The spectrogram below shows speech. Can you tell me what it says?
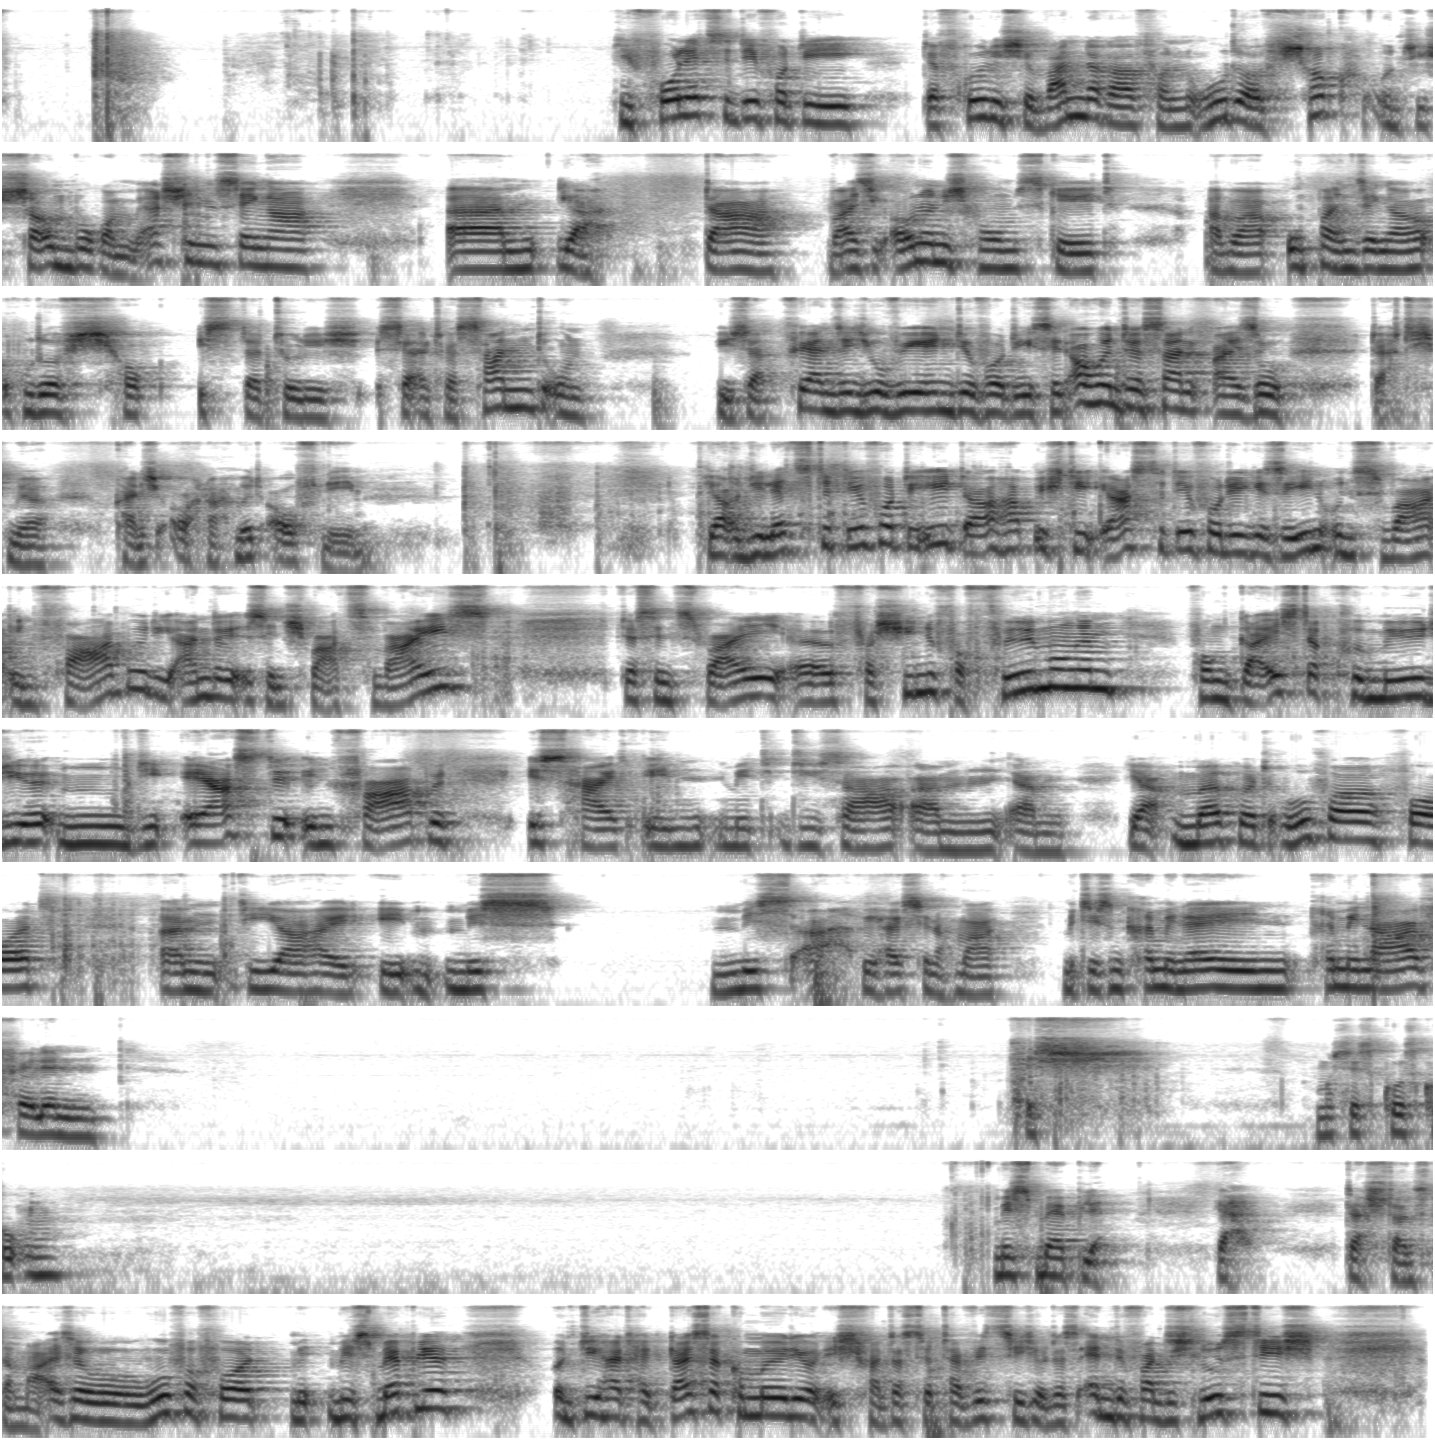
Die vorletzte DVD, Der fröhliche Wanderer von Rudolf Schock und die Schaumburger Märchensänger, ähm, ja, da weiß ich auch noch nicht, worum es geht. Aber Opernsänger Rudolf Schock ist natürlich sehr interessant und wie gesagt, Fernsehjuwelen, DVDs sind auch interessant. Also dachte ich mir, kann ich auch noch mit aufnehmen. Ja, und die letzte DVD, da habe ich die erste DVD gesehen und zwar in Farbe, die andere ist in Schwarz-Weiß. Das sind zwei äh, verschiedene Verfilmungen von Geisterkomödie. Hm, die erste in Farbe ist halt eben mit dieser ähm, ähm, ja, Margaret Rutherford, ähm, die ja halt eben Miss, Miss, ach, wie heißt sie nochmal, mit diesen kriminellen Kriminalfällen Ich muss jetzt kurz gucken. Miss Mapple. Ja, da stand es nochmal. Also Rutherford mit Miss Mapple und die hat halt Geisterkomödie und ich fand das total witzig und das Ende fand ich lustig.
